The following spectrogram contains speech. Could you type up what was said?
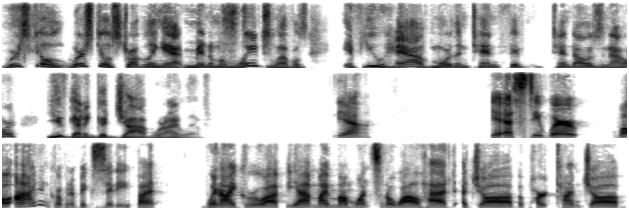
We're still we're still struggling at minimum wage levels. If you mm-hmm. have more than 10 15 10 dollars an hour you've got a good job where i live. Yeah. Yeah, see where well, I didn't grow up in a big city, but when I grew up, yeah, my mom once in a while had a job, a part-time job.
